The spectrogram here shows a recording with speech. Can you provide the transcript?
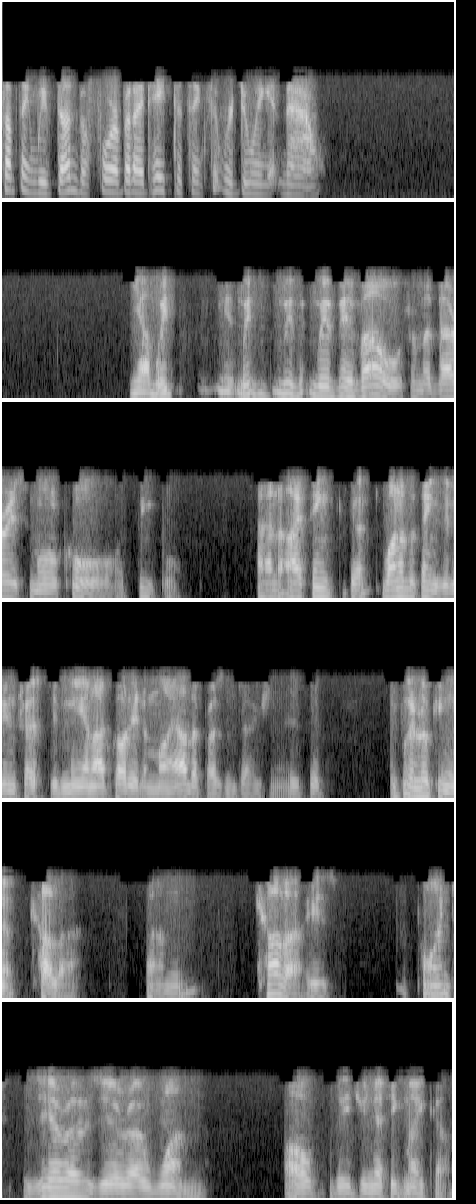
something we've done before, but I'd hate to think that we're doing it now. Yeah, we, we, we've, we've evolved from a very small core of people. And I think that one of the things that interested me, and I've got it in my other presentation, is that if we're looking at color, um, color is 0.001 of the genetic makeup.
